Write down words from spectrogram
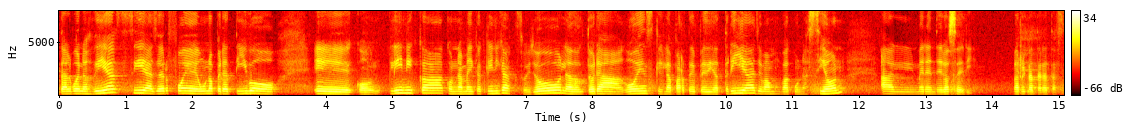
tal? Buenos días. Sí, ayer fue un operativo eh, con clínica, con una médica clínica, que soy yo, la doctora Goens, que es la parte de pediatría, llevamos vacunación al merendero Seri, barrio Cataratas.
